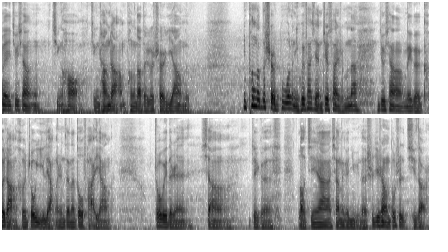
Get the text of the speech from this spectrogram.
因为就像景浩景厂长碰到的这个事儿一样的，你碰到的事儿多了，你会发现这算什么呢？就像那个科长和周乙两个人在那斗法一样的，周围的人像。这个老金啊，像那个女的，实际上都是棋子儿，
